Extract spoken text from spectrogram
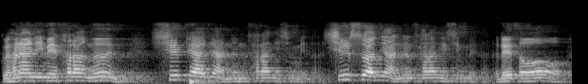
그 하나님의 사랑은 실패하지 않는 사랑이십니다. 실수하지 않는 사랑이십니다. 그래서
